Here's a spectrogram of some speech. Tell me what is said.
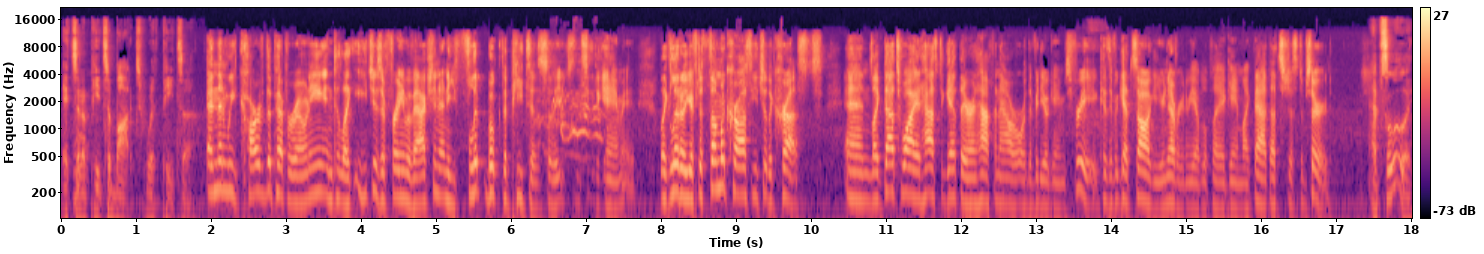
it's in a pizza box with pizza. and then we carve the pepperoni into like each is a frame of action, and he flip book the pizzas so that you can see the game. Like literally, you have to thumb across each of the crusts, and like that's why it has to get there in half an hour, or the video game's free. Because if it gets soggy, you're never going to be able to play a game like that. That's just absurd. Absolutely.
